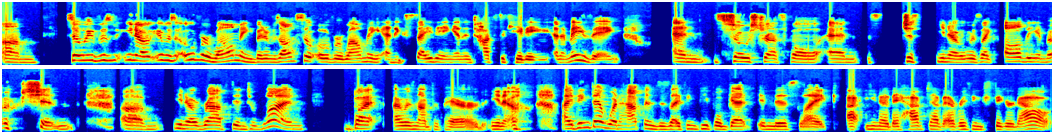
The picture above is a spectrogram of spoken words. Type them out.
Um, so it was, you know, it was overwhelming, but it was also overwhelming and exciting and intoxicating and amazing and so stressful and just, you know, it was like all the emotions, um, you know, wrapped into one. But I was not prepared, you know. I think that what happens is I think people get in this like, uh, you know, they have to have everything figured out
